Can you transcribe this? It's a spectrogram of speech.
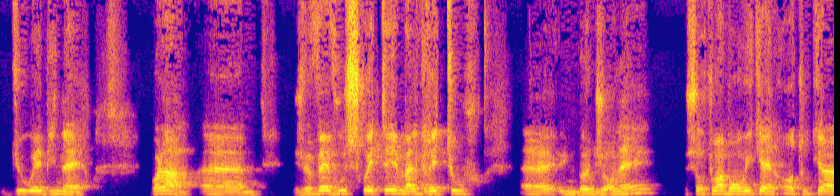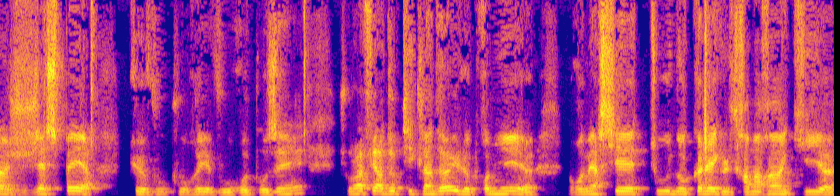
du webinaire. Voilà, je vais vous souhaiter malgré tout une bonne journée, surtout un bon week-end. En tout cas, j'espère que vous pourrez vous reposer. Je voudrais faire deux petits clins d'œil. Le premier, euh, remercier tous nos collègues ultramarins qui, euh,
